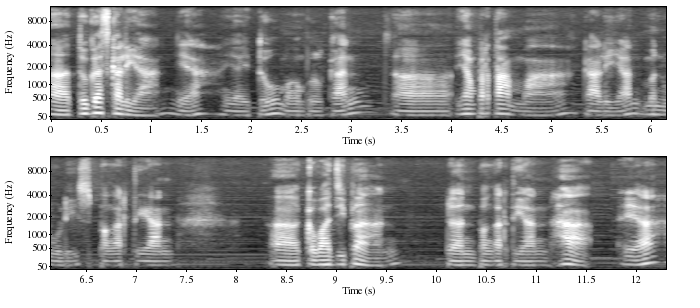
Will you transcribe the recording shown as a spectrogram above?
uh, tugas kalian ya, yaitu mengumpulkan uh, yang pertama kalian menulis pengertian uh, kewajiban dan pengertian hak ya.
